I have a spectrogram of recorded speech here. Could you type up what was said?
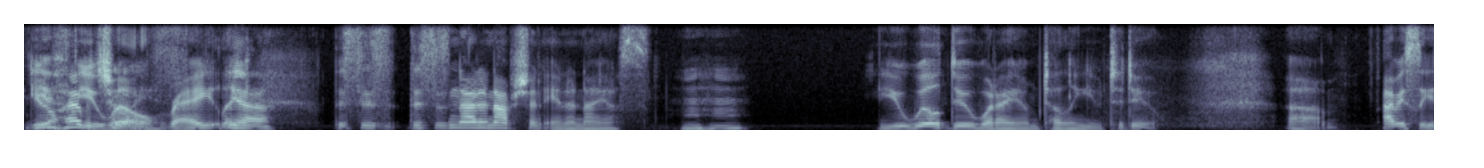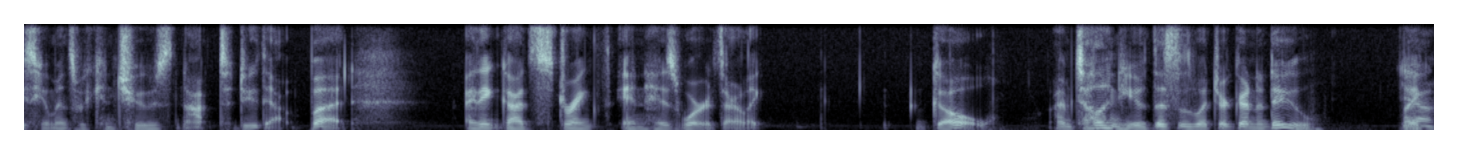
You don't have a you will, choice. right? Like Yeah. this is this is not an option, Ananias. mm-hmm. You will do what I am telling you to do. Um, obviously, as humans, we can choose not to do that, but I think God's strength in His words are like, "Go! I'm telling you, this is what you're going to do. Like, Yeah.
